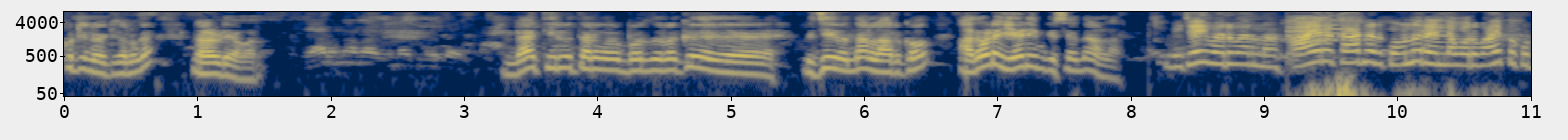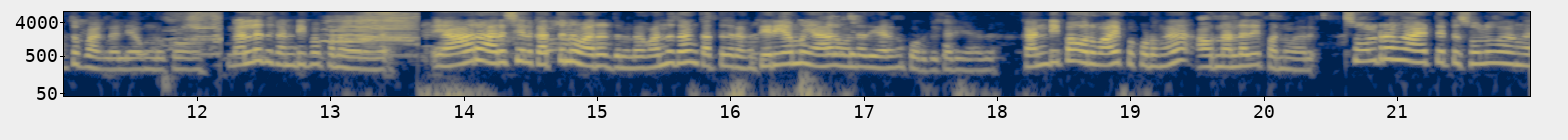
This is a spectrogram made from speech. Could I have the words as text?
கூட்டணி வைக்க சொல்லுங்க நல்லபடியாக வரும். ரெண்டாயிரத்தி இருபத்தாறு பொறுத்தளவுக்கு விஜய் வந்தால் நல்லாயிருக்கும் அதோட ஏடிஎம்கே சேர்ந்தால் நல்லாயிருக்கும் விஜய் வருவார்ண்ணா. ஆயிரம் காரணம் இருக்கும். ஒன்றும் ரெண்டில் ஒரு வாய்ப்பை கொடுத்து பார்க்கல இல்லையா உங்களுக்கும் நல்லது கண்டிப்பாக பண்ண வருங்க யாரும் அரசியல் கற்றுன்னு வர்றது இல்லை வந்து தான் கற்றுக்குறாங்க தெரியாமல் யாரும் வந்து அது இறங்க போகிறது கிடையாது. கண்டிப்பாக ஒரு வாய்ப்பு கொடுங்க. அவர் நல்லதே பண்ணுவார். சொல்கிறவங்க ஆயிரத்தி எட்டு சொல்லுவாங்க.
